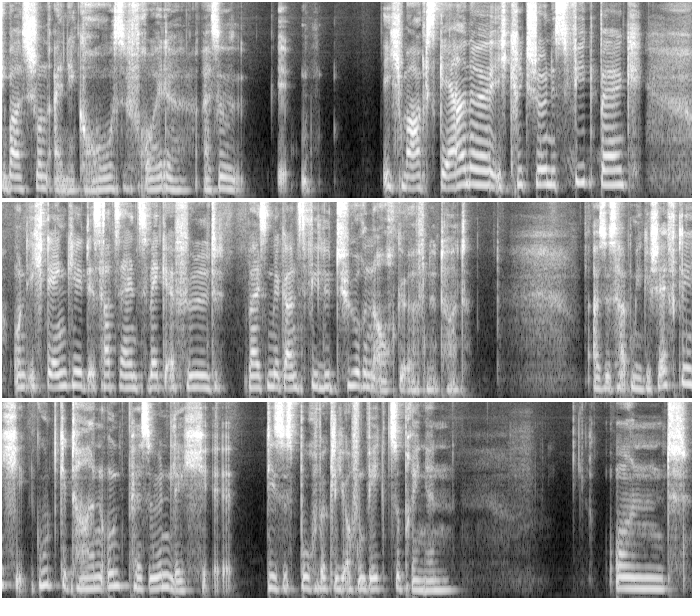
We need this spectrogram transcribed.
war es schon eine große Freude. Also ich mag's gerne, ich krieg schönes Feedback und ich denke, das hat seinen Zweck erfüllt, weil es mir ganz viele Türen auch geöffnet hat. Also es hat mir geschäftlich gut getan und persönlich äh, dieses Buch wirklich auf den Weg zu bringen. Und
